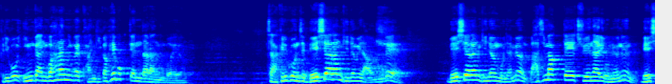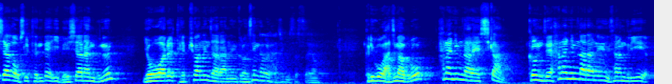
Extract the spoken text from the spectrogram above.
그리고 인간과 하나님과의 관계가 회복된다라는 거예요. 자, 그리고 이제 메시아라는 개념이 나오는데 메시아라는 개념은 뭐냐면 마지막 때의 주의 날이 오면은 메시아가 오실 텐데 이 메시아라는 분은 여호와를 대표하는 자라는 그런 생각을 가지고 있었어요. 그리고 마지막으로 하나님 나라의 시간. 그럼 이제 하나님 나라는 이 사람들이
